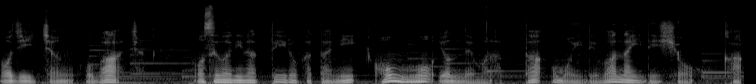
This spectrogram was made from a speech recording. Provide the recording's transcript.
おじいちゃん、おばあちゃん、お世話になっている方に本を読んでもらった思い出はないでしょうか。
